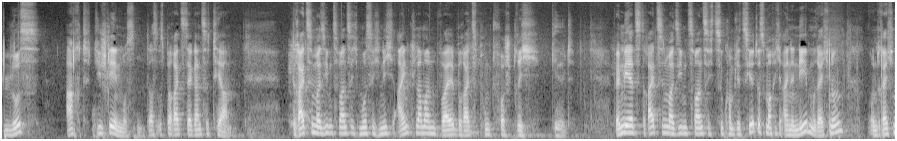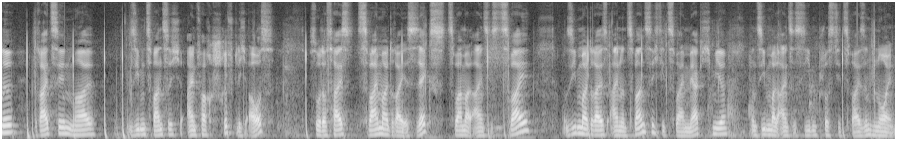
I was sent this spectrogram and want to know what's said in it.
plus 8, die stehen mussten. Das ist bereits der ganze Term. 13 mal 27 muss ich nicht einklammern, weil bereits Punkt vor Strich gilt. Wenn mir jetzt 13 mal 27 zu kompliziert ist, mache ich eine Nebenrechnung und rechne 13 mal 27 einfach schriftlich aus. So, das heißt, 2 mal 3 ist 6, 2 mal 1 ist 2, 7 mal 3 ist 21, die 2 merke ich mir und 7 mal 1 ist 7 plus die 2 sind 9.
